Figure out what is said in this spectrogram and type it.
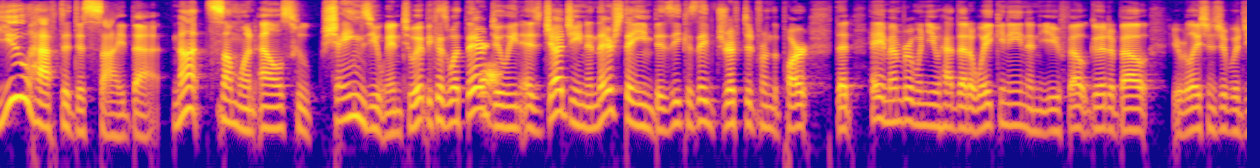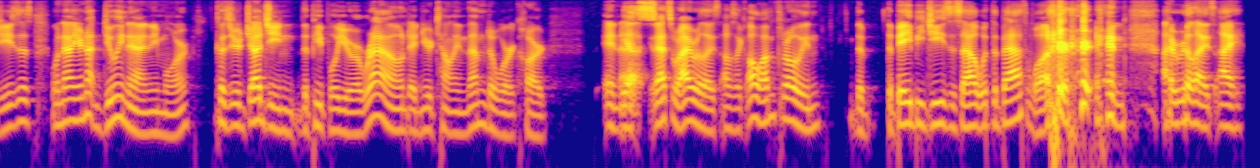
you have to decide that, not someone else who shames you into it. Because what they're yeah. doing is judging and they're staying busy because they've drifted from the part that, hey, remember when you had that awakening and you felt good about your relationship with Jesus? Well, now you're not doing that anymore because you're judging the people you're around and you're telling them to work hard. And uh, yes. uh, that's what I realized. I was like, oh, I'm throwing the the baby Jesus out with the bathwater, and I realized I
